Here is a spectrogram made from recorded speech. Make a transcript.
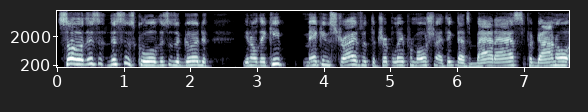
So this is this is cool. This is a good, you know, they keep making strides with the AAA promotion. I think that's badass. Pagano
